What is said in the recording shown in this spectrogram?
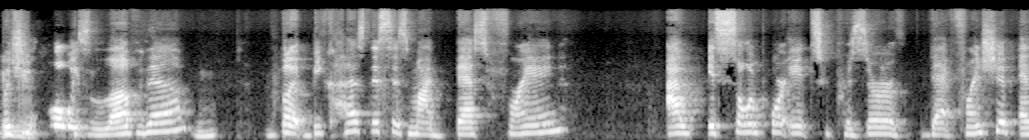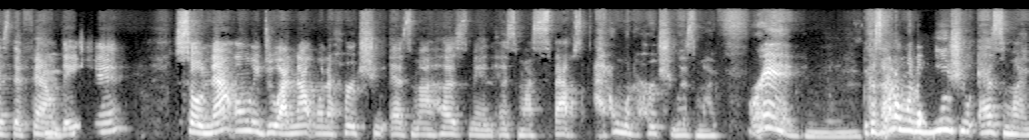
but mm-hmm. you always love them. Mm-hmm. But because this is my best friend, I it's so important to preserve that friendship as the mm. foundation so not only do I not want to hurt you as my husband, as my spouse, I don't want to hurt you as my friend mm-hmm. because I don't want to lose you as my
